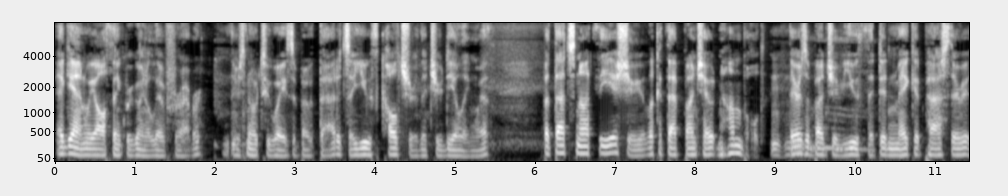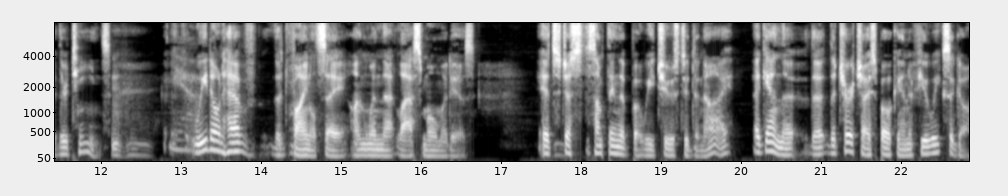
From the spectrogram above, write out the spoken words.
Again, we all think we're going to live forever. There's no two ways about that. It's a youth culture that you're dealing with. But that's not the issue. You look at that bunch out in Humboldt. Mm-hmm. There's a bunch of youth that didn't make it past their their teens. Mm-hmm. Yeah. We don't have the final say on when that last moment is. It's just something that but we choose to deny. Again, the, the, the church I spoke in a few weeks ago,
